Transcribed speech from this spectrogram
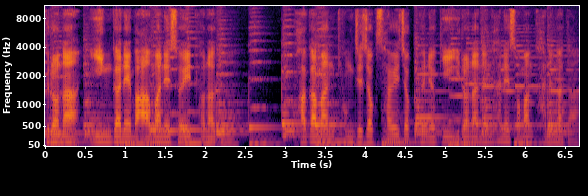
그러나 이 인간의 마음 안에서의 변화도 과감한 경제적 사회적 변혁이 일어나는 한에서만 가능하다.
